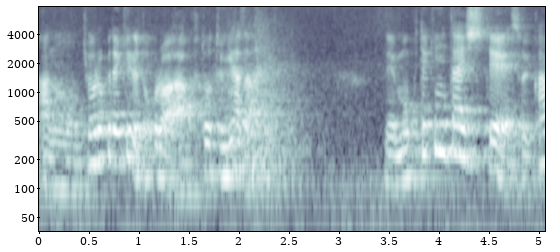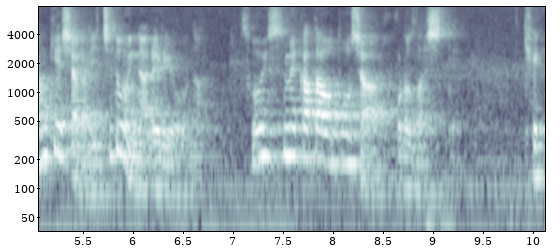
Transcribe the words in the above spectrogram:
あの協力できるところは Act Together にで目的に対してそういう関係者が一同になれるようなそういう進め方を当社は志して結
